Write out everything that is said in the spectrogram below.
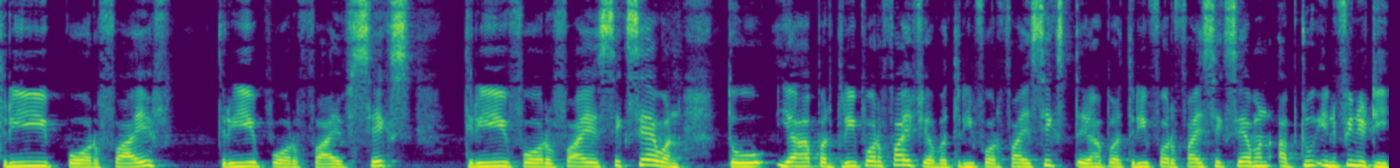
Three four five three four five six three four five six seven तो यहाँ पर थ्री फोर फाइव यहाँ पर थ्री फोर फाइव सिक्स यहाँ पर three four five six seven up to infinity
